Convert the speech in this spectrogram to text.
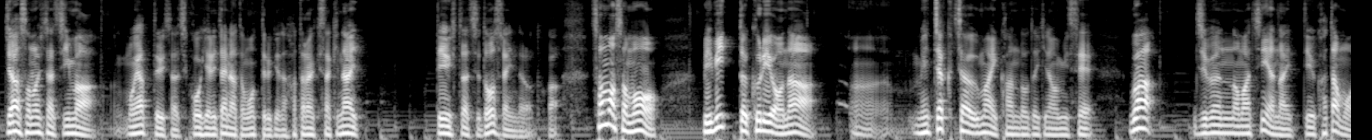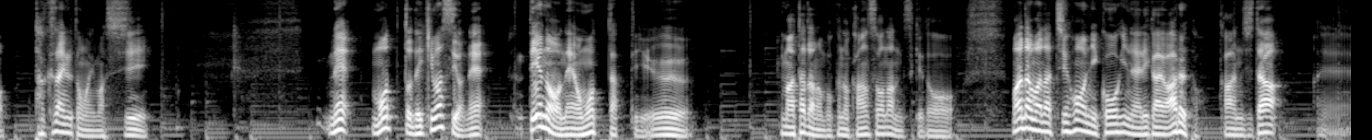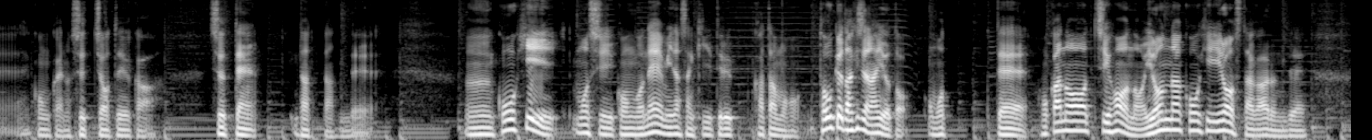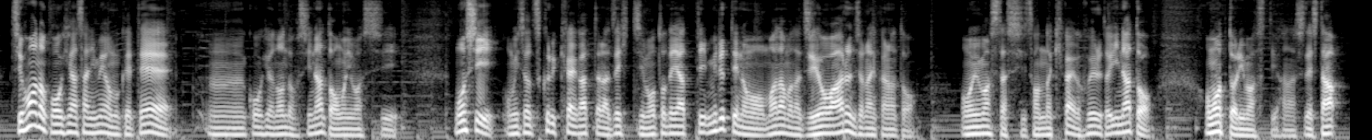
じゃあその人たち今、もやってる人たちコーヒーやりたいなと思ってるけど働き先ないっていう人たちどうしたらいいんだろうとか、そもそもビビッとくるような、うん、めちゃくちゃうまい感動的なお店は自分の街にはないっていう方もたくさんいると思いますし、ね、もっとできますよね。っていうのをね、思ったっていう、まあ、ただの僕の感想なんですけど、まだまだ地方にコーヒーのやりがいはあると感じた、えー、今回の出張というか、出店だったんで、うん、コーヒー、もし今後ね、皆さん聞いてる方も、東京だけじゃないよと思って、他の地方のいろんなコーヒーロースターがあるんで、地方のコーヒー屋さんに目を向けて、うん、コーヒーを飲んでほしいなと思いますし、もしお店を作る機会があったらぜひ地元でやってみるっていうのもまだまだ需要はあるんじゃないかなと思いましたし、そんな機会が増えるといいなと思っておりますっていう話でした。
